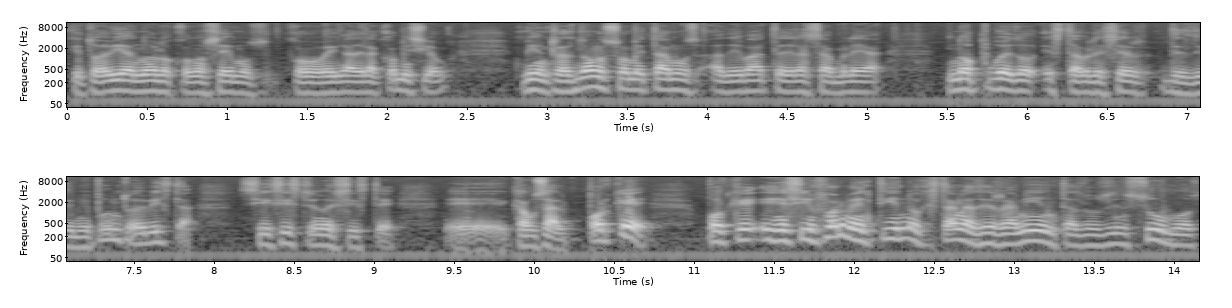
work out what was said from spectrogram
que todavía no lo conocemos como venga de la comisión, mientras no lo sometamos a debate de la Asamblea, no puedo establecer desde mi punto de vista si existe o no existe eh, causal. ¿Por qué? Porque en ese informe entiendo que están las herramientas, los insumos,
